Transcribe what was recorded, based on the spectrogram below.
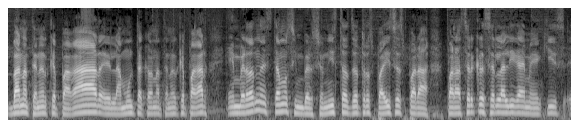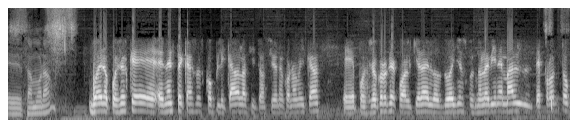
van a tener que pagar, eh, la multa que van a tener que pagar. En verdad necesitamos inversionistas de otros países para, para hacer crecer la Liga MX, eh, Zamora. Bueno, pues es que en este caso es complicada la situación económica. Eh, pues yo creo que a cualquiera de los dueños pues no le viene mal de pronto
